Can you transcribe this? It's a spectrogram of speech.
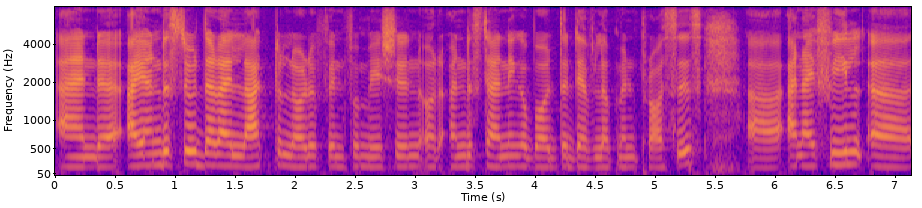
and uh, I understood that I lacked a lot of information or understanding about the development process uh, and I feel uh,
